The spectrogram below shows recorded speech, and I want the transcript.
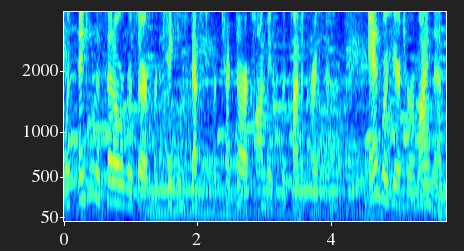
We're thanking the Federal Reserve for taking steps to protect our economy from the climate crisis. And we're here to remind them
